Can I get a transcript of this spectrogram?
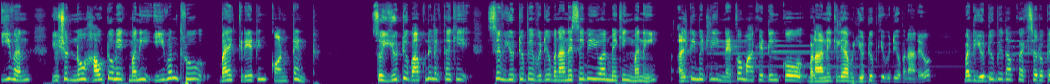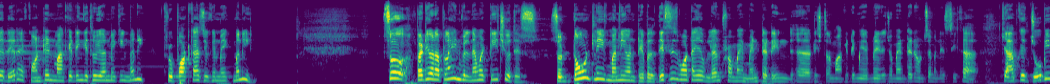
Even, you should know how to make money even through, by creating content. So YouTube आपको नहीं लगता कि सिर्फ़ यूट्यूब पे वीडियो बनाने से भी you are making money ultimately network marketing को बढ़ाने के लिए आप यूट्यूब की वीडियो बना रहे हो बट यूट्यूब भी तो आपको एक्स्ट्रा रुपये दे रहा है कॉन्टेंट मार्केटिंग के through you are making money through podcast you can make money So, but your upline will never teach you this. So don't leave money on table. This is what I have learned from my mentor in uh, digital marketing. मेरे जो mentor है उनसे मैंने सीखा कि आपके जो भी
